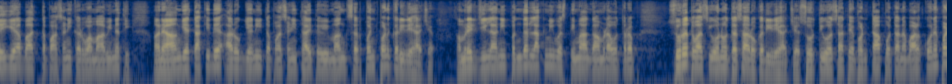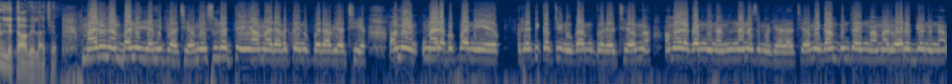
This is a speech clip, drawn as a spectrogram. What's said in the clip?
લઈ ગયા બાદ તપાસણી કરવામાં આવી નથી અને આ અંગે તાકીદે આરોગ્યની તપાસણી થાય તેવી માંગ સરપંચ પણ કરી રહ્યા છે. અમરેલી જિલ્લાની પંદર લાખની વસ્તીમાં ગામડાઓ તરફ સુરતવાસીઓનો ધસારો કરી રહ્યા છે. સુરતીઓ સાથે ભણતા પોતાના બાળકોને પણ લેતા આવેલા છે. મારું નામ બાનલ મિતવા છે. અમે સુરત અહીંયા અમારા વતન ઉપર આવ્યા છીએ. અમે મારા પપ્પાને રેતી કપચીનું કામ કરે છે. અમે, અમારા ગામનું નામ નાના સમઢિયાળા છે. અમે ગામ પંચાયતમાં અમારું આરોગ્યનું નામ,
